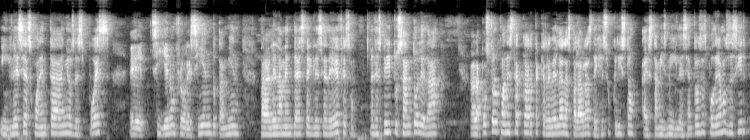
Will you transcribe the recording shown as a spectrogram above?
iglesias 40 años después eh, siguieron floreciendo también paralelamente a esta iglesia de Éfeso. El Espíritu Santo le da al apóstol Juan esta carta que revela las palabras de Jesucristo a esta misma iglesia. Entonces podríamos decir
